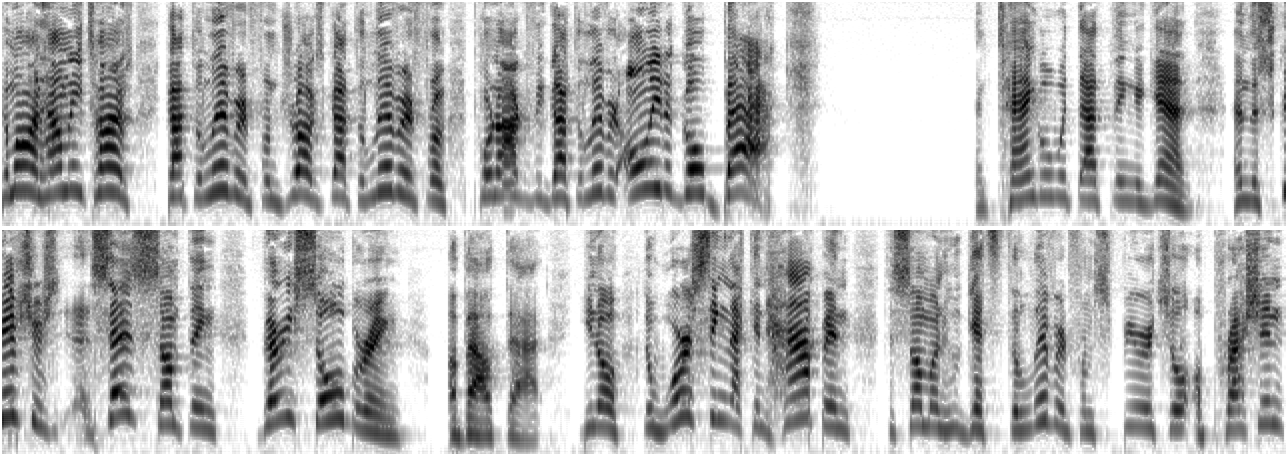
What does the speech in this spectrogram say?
Come on, how many times got delivered from drugs, got delivered from pornography, got delivered only to go back and tangle with that thing again? And the scripture says something very sobering about that. You know, the worst thing that can happen to someone who gets delivered from spiritual oppression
